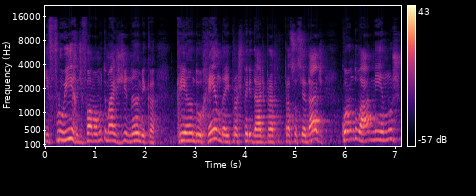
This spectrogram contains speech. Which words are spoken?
e fluir de forma muito mais dinâmica, criando renda e prosperidade para a sociedade, quando há menos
